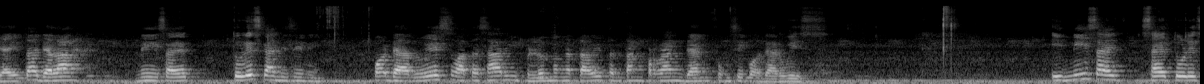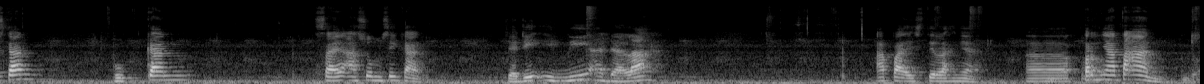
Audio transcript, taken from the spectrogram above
Yaitu adalah nih saya tuliskan di sini Pok Darwis Watasari belum mengetahui tentang peran dan fungsi Pok Darwis ini saya saya tuliskan bukan saya asumsikan. Jadi ini adalah apa istilahnya? E, pernyataan. Untuk.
